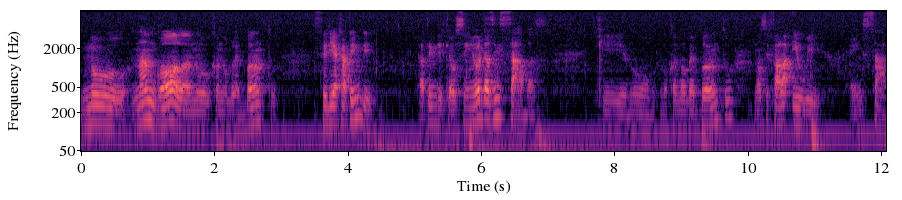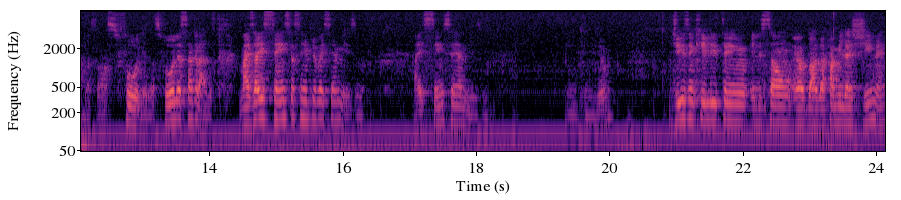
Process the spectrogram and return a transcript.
No, na Angola, no candomblé banto, seria Katendê. Katendê, que é o senhor das ensabas. Que no, no candomblé banto não se fala iwi, é ensaba, são as folhas, as folhas sagradas. Mas a essência sempre vai ser a mesma. A essência é a mesma. Entendeu? Dizem que ele tem, eles são é o da, da família Gi, né?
